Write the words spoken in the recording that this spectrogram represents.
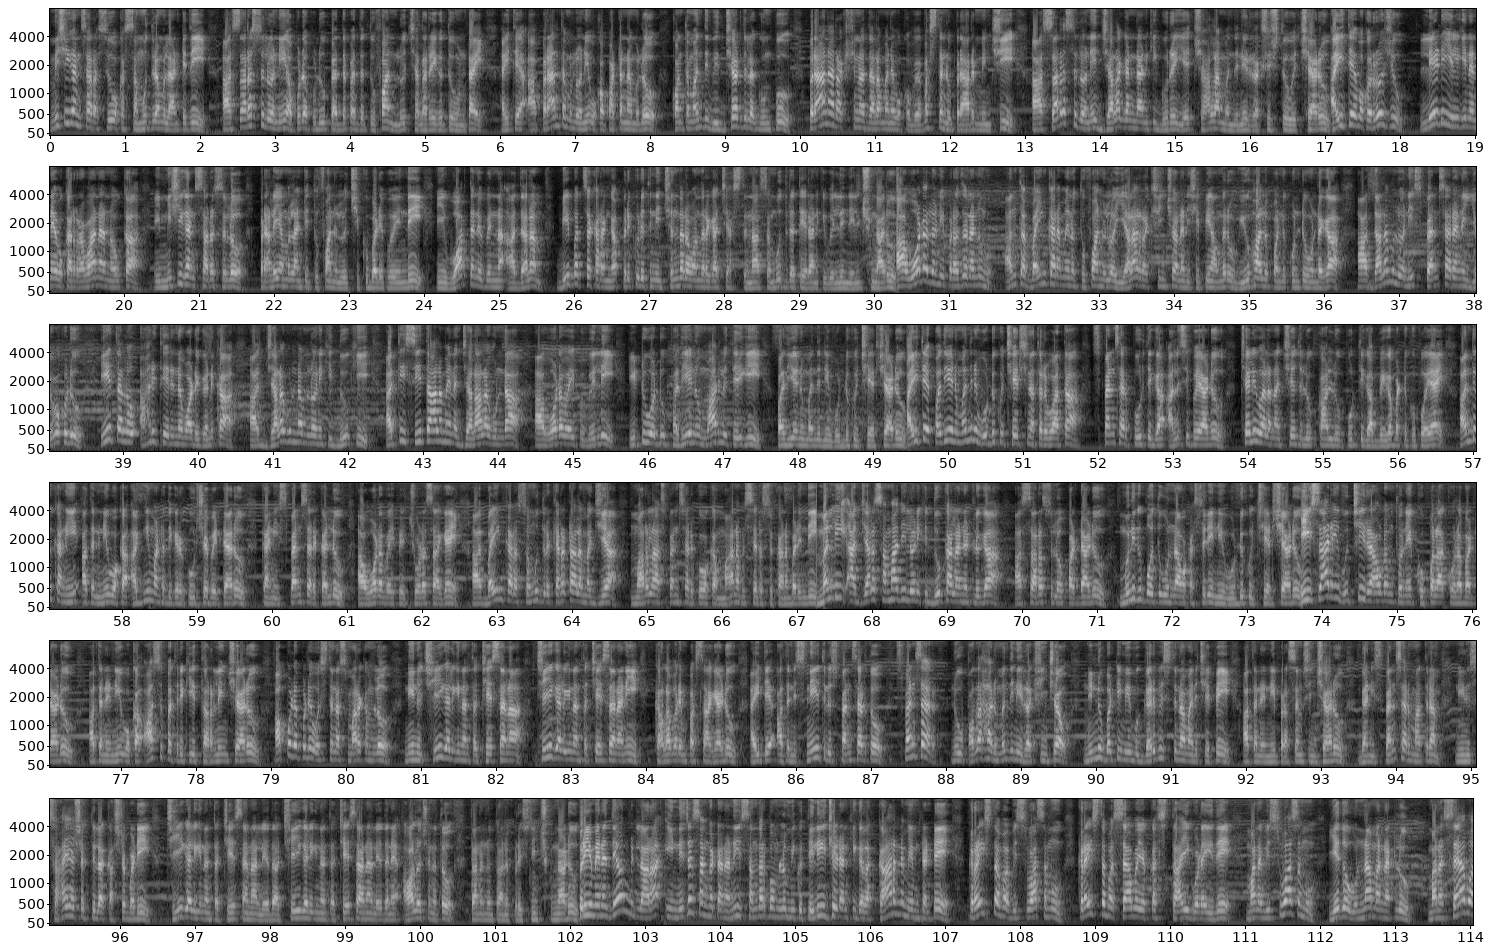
Michigan సరస్సు ఒక సముద్రం లాంటిది. ఆ సరస్సులోని అప్పుడప్పుడు పెద్ద పెద్ద తుఫాన్లు చెలరేగుతూ ఉంటాయి. అయితే ఆ ప్రాంతంలోని ఒక పట్టణంలో కొంతమంది విద్యార్థుల గుంపు ప్రాణ రక్షణ దళం అనే ఒక వ్యవస్థను ప్రారంభించి ఆ సరస్సులోని జలగండానికి గురయ్యే చాలా మందిని రక్షిస్తూ వచ్చారు. అయితే ఒకరోజు లేడీ ఎల్గిన్ అనే ఒక రవాణా నౌక ఈ మిషిగన్ సరస్సులో ప్రళయం లాంటి తుఫానులో చిక్కుబడిపోయింది. ఈ వార్తను విన్న ఆ దళం బీభత్సకరంగా ప్రకృతిని చిందరవందరగా చేస్తున్న సముద్ర తీరానికి వెళ్ళి నిల్చున్నారు ఆ ఓడలోని ప్రజలను అంత భయంకరమైన తుఫానులో ఎలా రక్షించాలని చెప్పి అందరూ వ్యూహాలు పన్నుకుంటూ ఉండగా ఆ దళంలోని స్పెన్సర్ అనే యువకుడు ఈతలో ఆరితేరిన వాడు గనుక ఆ జలగుండంలోనికి దూకి అతి శీతాళమైన జలాల గుండా ఆ ఓడ వైపు వెళ్ళి ఇటు అటు పదిహేను మార్లు తిరిగి పదిహేను మందిని ఒడ్డుకు చేర్చాడు. అయితే పదిహేను మందిని ఒడ్డుకు చేర్చిన తరువాత స్పెన్సర్ పూర్తిగా అలసిపోయాడు. చలి వలన చేతులు కాళ్ళు పూర్తిగా బిగబట్టుకుపోయాయి. అందుకని అతనిని ఒక అగ్నిమంట దగ్గర కూర్చోబెట్టారు. కానీ స్పెన్సర్ కళ్ళు ఆ ఓడ వైపే చూడసాగాయి. ఆ భయంకర సముద్ర కెరటాల మధ్య మరలా స్పెన్సర్కు ఒక మానవ శిరస్సు కనబడింది. మళ్ళీ ఆ జల సమాధిలోనికి దూకాలన్నట్లుగా ఆ సరస్సులో పడ్డాడు. మునిగిపోతూ ఉన్న ఒక స్త్రీని ఒడ్డుకు చేర్చాడు. ఈసారి ఉచ్చి రావడంతోనే కుప్పలా కూలబడ్డాడు. అతనిని ఒక ఆసుపత్రికి తరలించారు. అప్పుడప్పుడే వస్తున్న స్మారకంలో నేను చేయగలిగినంత చేశానా? చేయగలిగినంత చేశానని కలవరింపసాగాడు. అయితే అతని స్నేహితులు స్పెన్సర్తో స్పెన్సర్ నువ్వు పదహారు మందిని రక్షించావు. నిన్ను బట్టి మేము గర్విస్తున్నామని చెప్పి అతనిని ప్రశంసించారు. కానీ స్పెన్సర్ మాత్రం నేను సాయశక్తులా కష్టపడి చేయగలిగినంత చేశానా లేదా చేయగలిగినంత చేశానా లేదనే ఆలోచనతో తనను తాను ప్రశ్నించుకున్నాడు. ప్రియమైన దేవుని బిడ్లారా ఈ నిజ సంఘటనని సందర్భంలో మీకు తెలియజేయడానికి గల కారణం ఏమిటంటే క్రైస్తవ విశ్వాసము క్రైస్తవ సేవ యొక్క స్థాయి కూడా ఇదే. మన విశ్వాసము ఏదో ఉన్నామన్నట్లు మన సేవ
